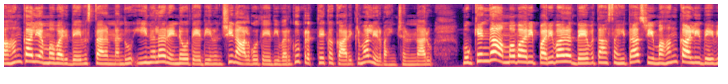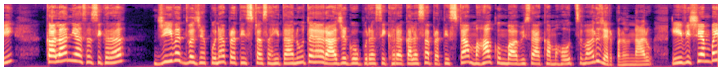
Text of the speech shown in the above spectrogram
మహంకాళి అమ్మవారి దేవస్థానం నందు ఈ నెల రెండవ తేదీ నుంచి నాలుగో తేదీ వరకు ప్రత్యేక కార్యక్రమాలు నిర్వహించనున్నారు. ముఖ్యంగా అమ్మవారి పరివార దేవతా సహిత శ్రీ మహంకాళీదేవి కళాన్యాస శిఖర జీవధ్వజ పునఃప్రతిష్ఠ సహిత నూతన రాజగోపుర శిఖర కలస ప్రతిష్ఠ మహాకుంభాభిషేక మహోత్సవాలు జరపనున్నారు. ఈ విషయంపై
